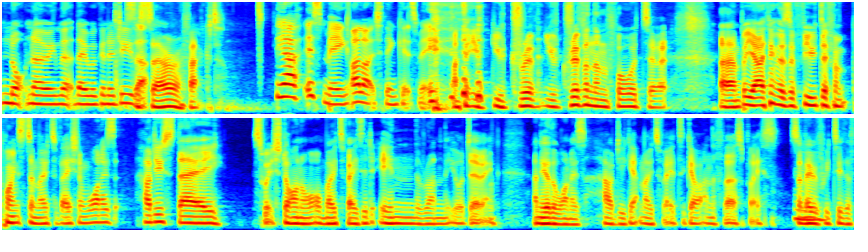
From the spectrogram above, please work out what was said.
not knowing that they were going to do It's the that. Sarah effect. Yeah, it's me. I like to think it's me. I think you've, you've, driv- you've driven them forward to it. Um, but yeah, I think there's a few different points to motivation. One is how do you stay switched on or, or motivated in the run that you're doing? And the other one is how do you get motivated to go out in the first place? So maybe if we do the,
